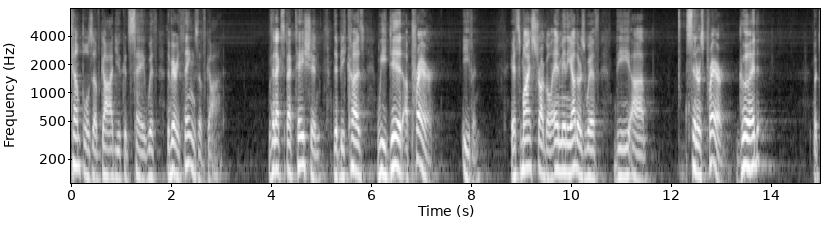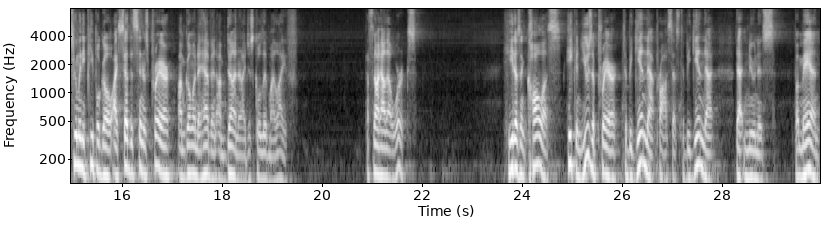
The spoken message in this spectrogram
temples of God, you could say, with the very things of God. With an expectation that because we did a prayer, even, it's my struggle and many others with the uh, sinner's prayer. Good, but too many people go, I said the sinner's prayer, I'm going to heaven, I'm done, and I just go live my life. That's not how that works. He doesn't call us. He can use a prayer to begin that process, to begin that, that newness. But man,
